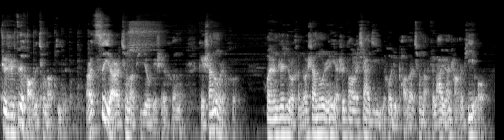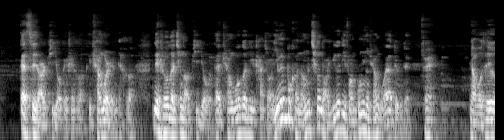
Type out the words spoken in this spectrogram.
这是最好的青岛啤酒。而次一点的青岛啤酒给谁喝呢？给山东人喝。换言之，就是很多山东人也是到了夏季以后就跑到青岛去拉原厂的啤酒。再次一点的啤酒给谁喝？给全国人民喝。那时候的青岛啤酒在全国各地产销，因为不可能青岛一个地方供应全国呀，对不对？对。然后它就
